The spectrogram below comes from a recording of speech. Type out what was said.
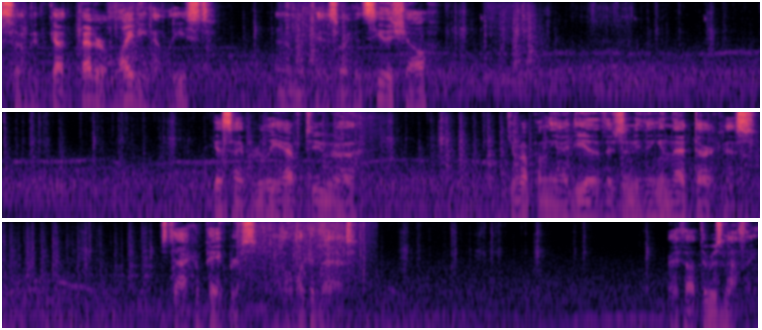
So we've got better lighting at least. Um, okay, so I can see the shelf. I guess I really have to uh, give up on the idea that there's anything in that darkness. Stack of papers. Oh, look at that. I thought there was nothing.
